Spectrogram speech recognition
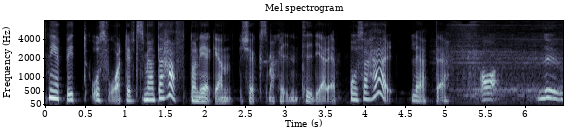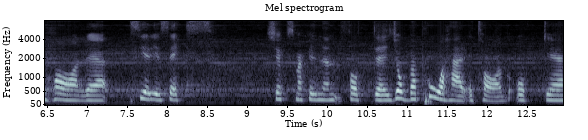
knepigt och svårt eftersom jag inte haft någon egen köksmaskin tidigare. Och så här lät det. Ja, nu har eh, serie 6 köksmaskinen fått eh, jobba på här ett tag och eh,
